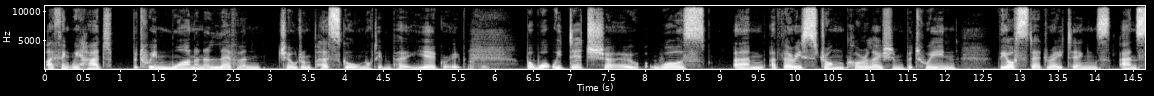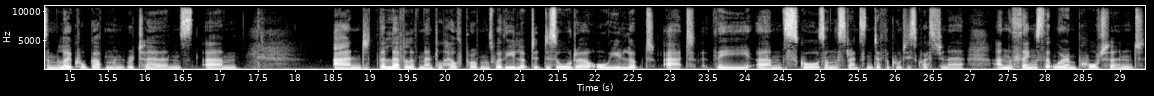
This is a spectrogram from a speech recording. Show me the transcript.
I think we had between 1 and 11 children per school, not even per year group. Okay. But what we did show was um, a very strong correlation between the Ofsted ratings and some local government returns um, and the level of mental health problems, whether you looked at disorder or you looked at the um, scores on the Strengths and Difficulties questionnaire. And the things that were important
